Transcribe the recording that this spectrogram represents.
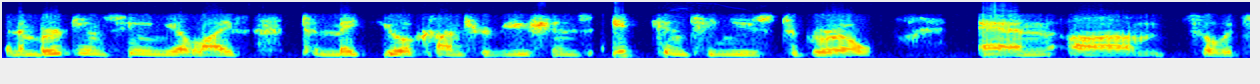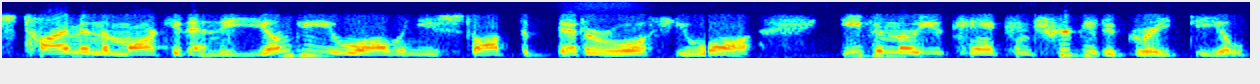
an emergency in your life to make your contributions, it continues to grow. And um, so it's time in the market, and the younger you are when you start, the better off you are. Even though you can't contribute a great deal,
